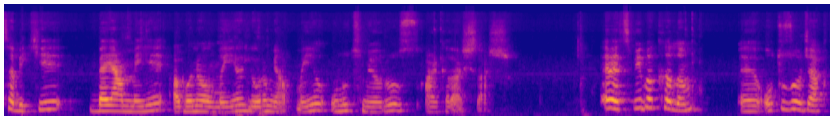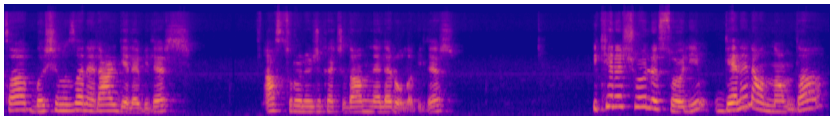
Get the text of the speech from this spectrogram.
Tabii ki beğenmeyi, abone olmayı, yorum yapmayı unutmuyoruz arkadaşlar. Evet bir bakalım 30 Ocak'ta başınıza neler gelebilir? Astrolojik açıdan neler olabilir? Bir kere şöyle söyleyeyim. Genel anlamda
